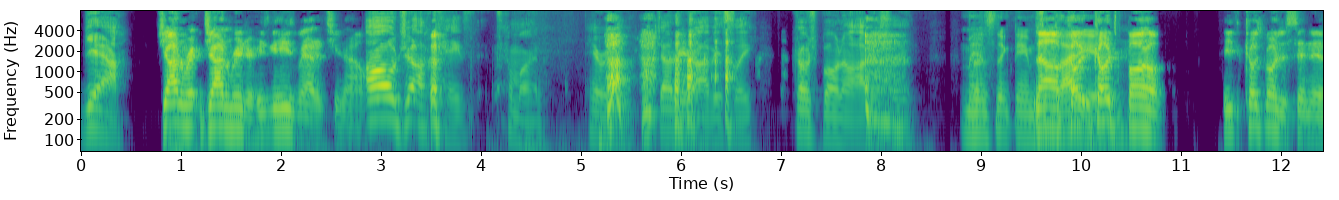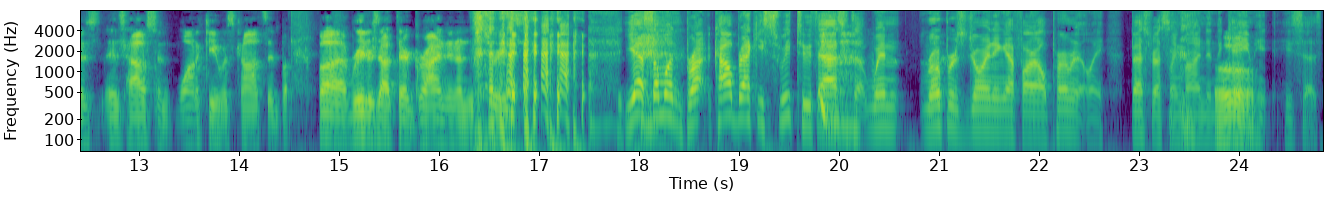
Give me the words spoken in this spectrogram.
Yeah. John Re- John Reeder, he's he's mad at you now. Oh, Jo- okay. come on. Here we go. John Reeder, obviously. Coach Bono, obviously. Man's nickname. no, the Co- Coach Bono. He, Coach Bono just sitting in his, his house in Waunakee, Wisconsin, but but Reeder's out there grinding on the streets. yeah, someone, Kyle Brackey Sweet Tooth asked uh, when Roper's joining FRL permanently. Best wrestling mind in the Ooh. game, he, he says.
